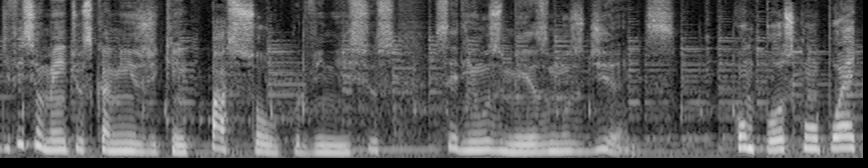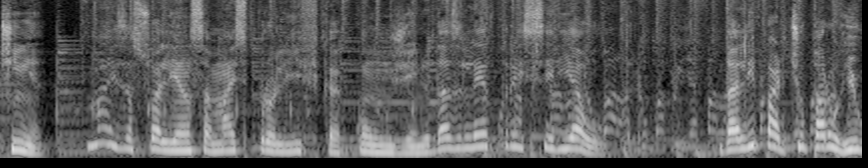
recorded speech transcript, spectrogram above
dificilmente os caminhos de quem passou por Vinícius seriam os mesmos de antes. Compôs com o Poetinha, mas a sua aliança mais prolífica com o gênio das letras seria outra. Dali partiu para o Rio,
